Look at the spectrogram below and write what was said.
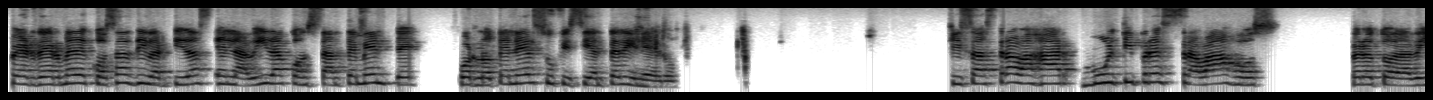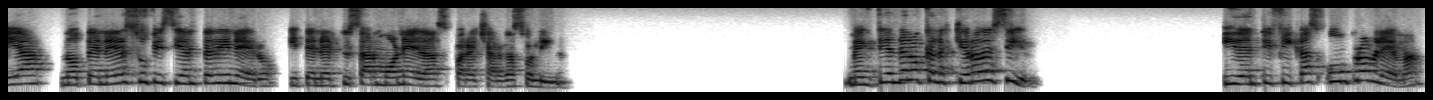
Perderme de cosas divertidas en la vida constantemente por no tener suficiente dinero quizás trabajar múltiples trabajos, pero todavía no tener suficiente dinero y tener que usar monedas para echar gasolina. ¿Me entienden lo que les quiero decir? Identificas un problema,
